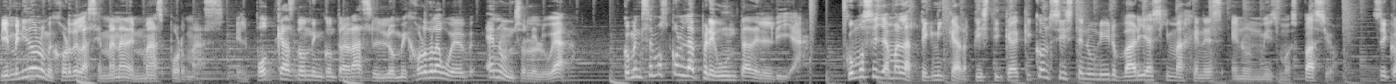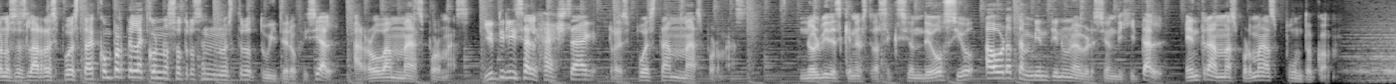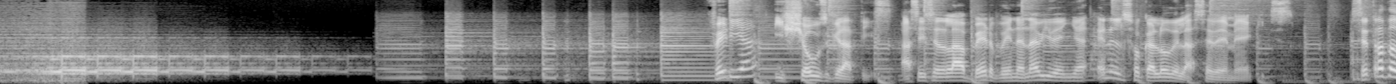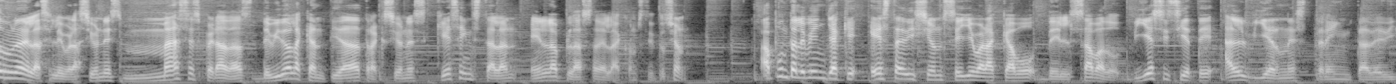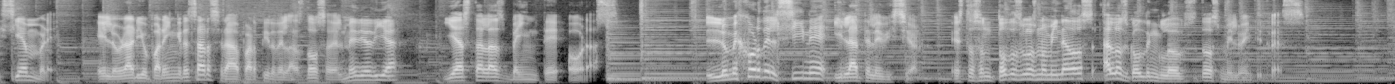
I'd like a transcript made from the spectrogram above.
Bienvenido a lo mejor de la semana de Más por Más, el podcast donde encontrarás lo mejor de la web en un solo lugar. Comencemos con la pregunta del día. ¿Cómo se llama la técnica artística que consiste en unir varias imágenes en un mismo espacio? Si conoces la respuesta, compártela con nosotros en nuestro Twitter oficial, arroba más por más, y utiliza el hashtag respuesta más por más. No olvides que nuestra sección de ocio ahora también tiene una versión digital. Entra a máspormás.com. Feria y shows gratis. Así será la verbena navideña en el zócalo de la CDMX. Se trata de una de las celebraciones más esperadas debido a la cantidad de atracciones que se instalan en la Plaza de la Constitución. Apúntale bien ya que esta edición se llevará a cabo del sábado 17 al viernes 30 de diciembre. El horario para ingresar será a partir de las 12 del mediodía y hasta las 20 horas. Lo mejor del cine y la televisión. Estos son todos los nominados a los Golden Globes 2023.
